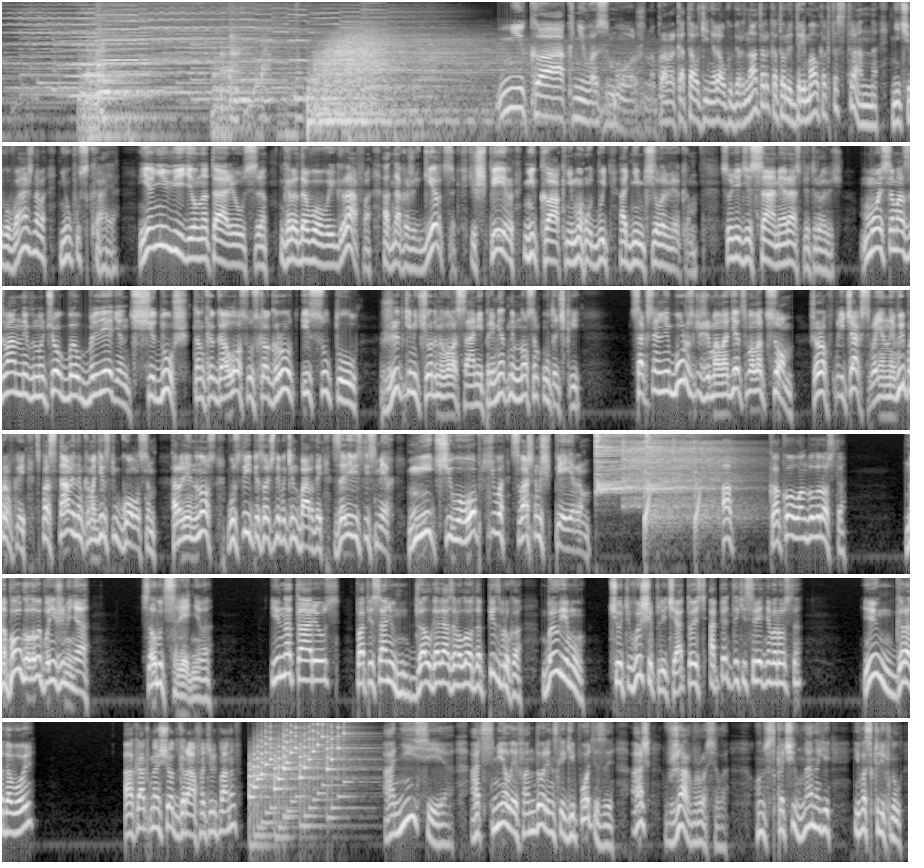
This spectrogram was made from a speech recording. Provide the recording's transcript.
«Никак невозможно», — пророкотал генерал-губернатор, который дремал как-то странно, ничего важного не упуская. Я не видел нотариуса, городового и графа, однако же герцог и шпеер никак не могут быть одним человеком. Судите сами, Раз Петрович. Мой самозванный внучок был бледен, тщедуш, тонкоголос, узкогруд и сутул, жидкими черными волосами, приметным носом уточкой. Саксенлибургский же молодец молодцом, широк в плечах, с военной выправкой, с поставленным командирским голосом. Орлиный нос, густые песочные бакенбарды, заливистый смех. Ничего общего с вашим шпеером. А какого он был роста? На пол головы пониже меня. Стал быть, среднего. И нотариус, по описанию долговязого лорда Питтсбрука, был ему чуть выше плеча, то есть опять-таки среднего роста. И городовой – а как насчет графа тюльпанов? Анисия от смелой фандоринской гипотезы аж в жар бросила. Он вскочил на ноги и воскликнул.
